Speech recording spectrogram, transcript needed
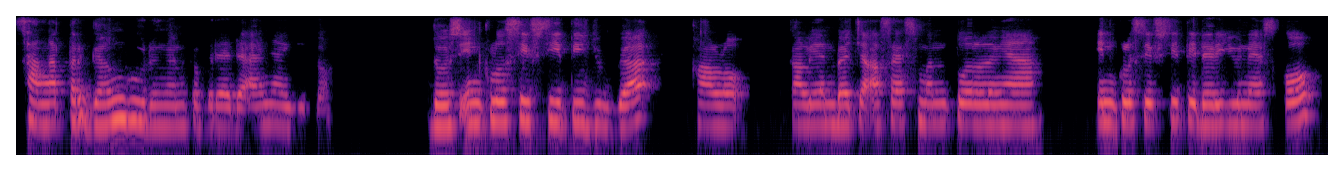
sangat terganggu dengan keberadaannya gitu. Those inclusive city juga kalau kalian baca assessment toolnya inclusive city dari UNESCO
